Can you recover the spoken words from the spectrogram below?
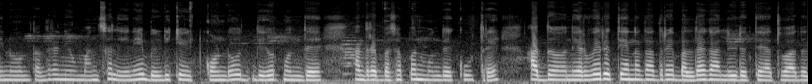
ಏನು ಅಂತಂದರೆ ನೀವು ಮನಸ್ಸಲ್ಲಿ ಏನೇ ಬೇಡಿಕೆ ಇಟ್ಕೊಂಡು ದೇವ್ರ ಮುಂದೆ, ಅಂದರೆ ಬಸಪ್ಪನ ಮುಂದೆ ಕೂತ್ರೆ ಅದು ನೆರವೇರುತ್ತೆ ಅನ್ನೋದಾದರೆ ಬಲ್ದಾಗಾಲಿಡುತ್ತೆ ಅಥವಾ ಅದು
